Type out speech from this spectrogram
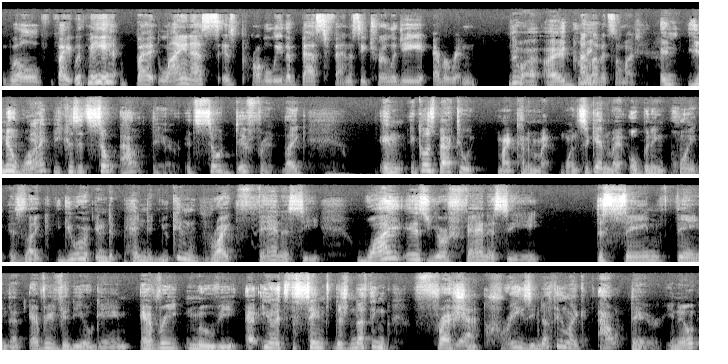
will fight with me, but Lyonesse is probably the best fantasy trilogy ever written. no, I, I agree. I love it so much. And you know why? Yeah. Because it's so out there. It's so different. Like, and it goes back to my kind of my, once again, my opening point is like, you're independent. You can write fantasy. Why is your fantasy the same thing that every video game, every movie, eh, you know, it's the same. There's nothing fresh Yeah. and crazy, nothing like out there, you know?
